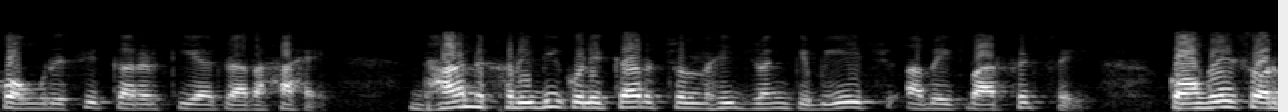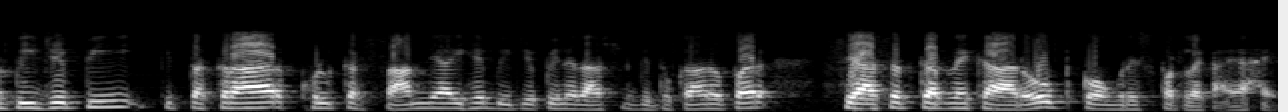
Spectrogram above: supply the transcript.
कांग्रेसीकरण किया जा रहा है। धान खरीदी को लेकर चल रही जंग के बीच अब एक बार फिर से कांग्रेस और बीजेपी की तकरार खुलकर सामने आई है। बीजेपी ने राशन की दुकानों पर सियासत करने का आरोप कांग्रेस पर लगाया है।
